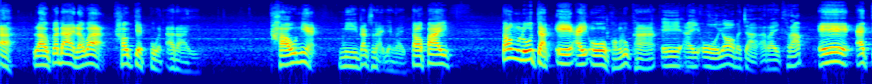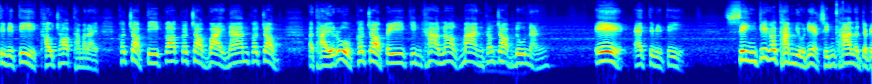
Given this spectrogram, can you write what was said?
อะเราก็ได้แล้วว่าเขาเจ็บปวดอะไร เขาเนี่ยมีลักษณะอย่างไร ต่อไปต้องรู้จัก AIO ของลูกค้า AIO ย่อมาจากอะไรครับ A activity เขาชอบทำอะไร เขาชอบตีกอล์ฟเขาชอบว่ายน้ำเขาชอบเอ่อ ถ่ายรูปเขาชอบไปกินข้าวนอกบ้านเขาชอบดูหนัง A activity สิ่งที่เขาทำอยู่เนี่ยสินค้าเราจะไป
